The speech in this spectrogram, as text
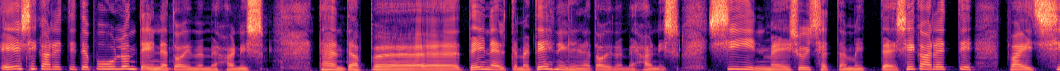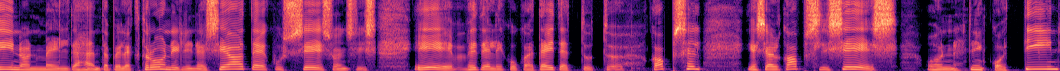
e-sigarettide puhul on teine toimemehhanism. tähendab, äh, teine, ütleme, tehniline toimemehhanism. siin me ei suitseta mitte sigaretti, vaid siin on meil, tähendab, elektrooniline seade, kus sees on siis e-vedelikuga täidetud kapsel ja seal kapsli sees on nikotiin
